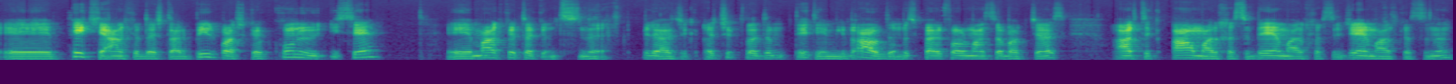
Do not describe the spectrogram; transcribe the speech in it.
E, peki arkadaşlar bir başka konu ise e, marka takıntısını birazcık açıkladım. Dediğim gibi aldığımız performansa bakacağız. Artık A markası, B markası, C markasının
